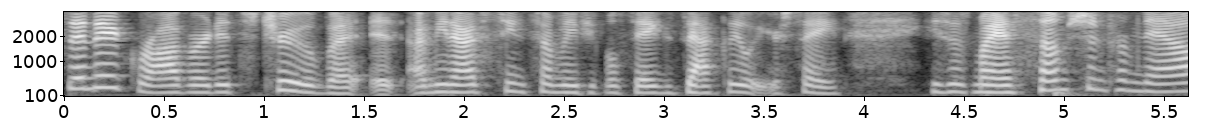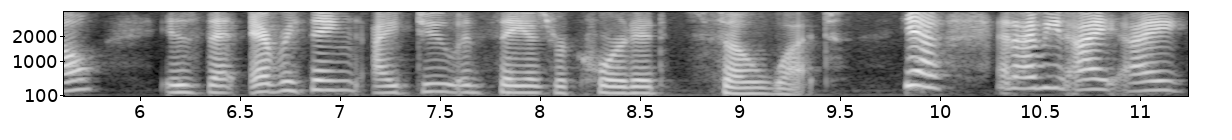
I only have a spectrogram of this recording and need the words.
cynic, Robert. It's true, but it, I mean I've seen so many people say exactly what you're saying. He says my assumption from now is that everything I do and say is recorded. So what? Yeah, and I mean I I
